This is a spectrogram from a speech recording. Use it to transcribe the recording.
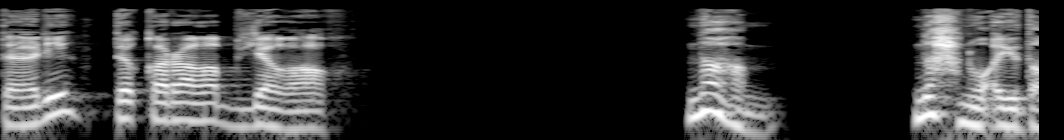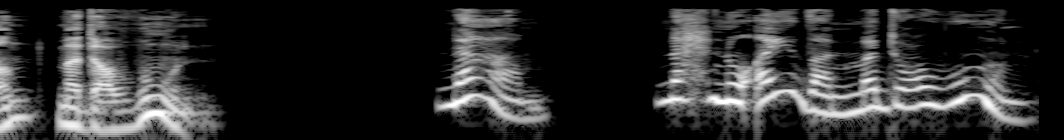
تري تقرغ بلغة. نعم. نحن أيضا مدعوون. نعم. نحن أيضا مدعوون.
